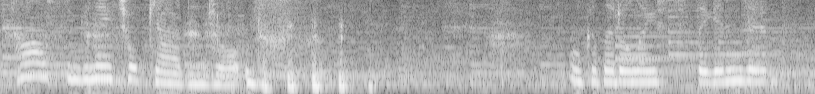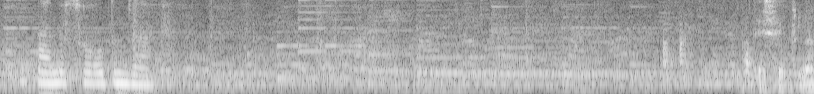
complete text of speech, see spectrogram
Sağ olsun Güney çok yardımcı oldu. o kadar olay üst üste gelince ben de soğudum zaten. Teşekkürler.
